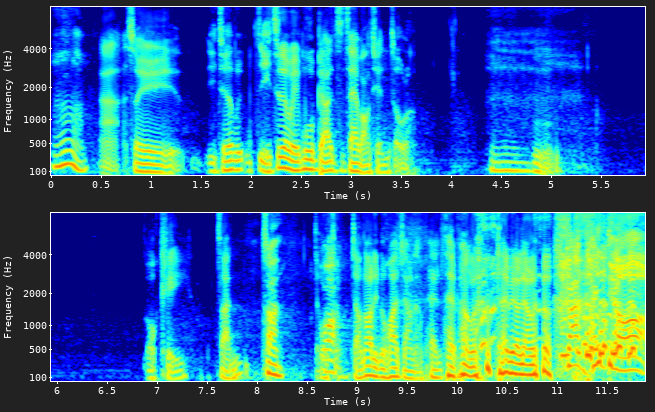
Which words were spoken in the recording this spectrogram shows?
嗯啊，所以以这以这个为目标一直在往前走了。嗯嗯，OK，赞。赞，哇，讲到你们话讲了，太太胖了，太漂亮了，干太屌啊，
